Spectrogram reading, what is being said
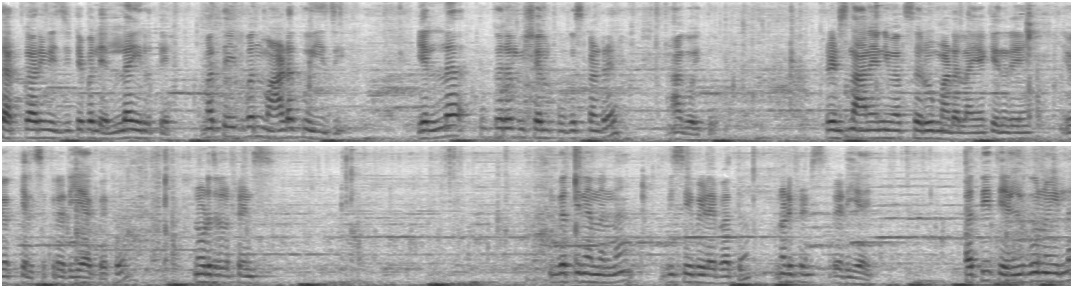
ತರಕಾರಿ ವೆಜಿಟೇಬಲ್ ಎಲ್ಲ ಇರುತ್ತೆ. ಮತ್ತು ಇದು ಬಂದು ಮಾಡೋಕ್ಕೂ ಈಸಿ ಎಲ್ಲ ಕುಕ್ಕರಲ್ಲಿ ವಿಷಲ್ ಕೂಗಿಸ್ಕೊಂಡ್ರೆ ಆಗೋಯ್ತು. ಫ್ರೆಂಡ್ಸ್ ನಾನೇನು ಇವಾಗ ಸರ್ವ್ ಮಾಡಲ್ಲ. ಯಾಕೆಂದರೆ ಇವಾಗ ಕೆಲಸಕ್ಕೆ ರೆಡಿ ಆಗಬೇಕು. ನೋಡಿದ್ರಲ್ಲ ಫ್ರೆಂಡ್ಸ್ ಇವತ್ತಿನ ನನ್ನ ಬಿಸಿಬೇಳೆ ಬಾತು. ನೋಡಿ ಫ್ರೆಂಡ್ಸ್ ರೆಡಿ ಆಯಿತು. ಅತಿ ತೆಳ್ಳಗೂ ಇಲ್ಲ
